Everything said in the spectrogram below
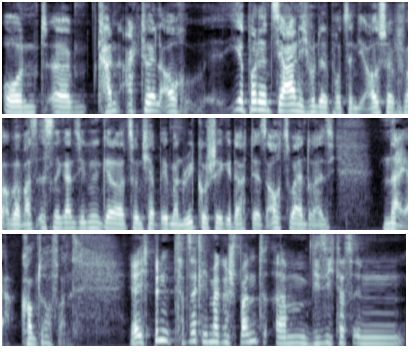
und ähm, kann aktuell auch ihr Potenzial nicht hundertprozentig ausschöpfen. Aber was ist eine ganz junge Generation? Ich habe eben an Ricochet gedacht, der ist auch 32. Naja, kommt drauf an. Ja, ich bin tatsächlich mal gespannt, ähm, wie sich das in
